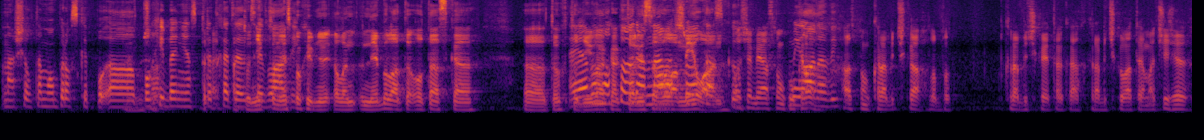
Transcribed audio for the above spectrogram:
Našiel tam obrovské po, a, pochybenia z A to predchádzajúcej nikto vlády. nespochybňuje, len nebola to otázka e, tohto ja diváka, ktorý sa volá Milan. otázku. Môžem ja aspoň, Milanovi. aspoň krabička, lebo krabička je taká krabičková téma. Čiže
